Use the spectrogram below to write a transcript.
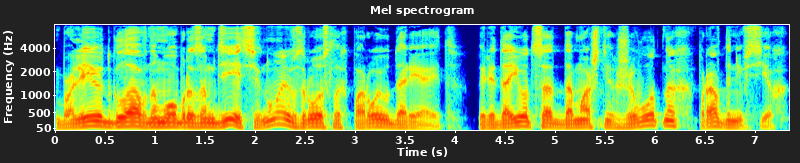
Болеют главным образом дети, но и взрослых порой ударяет. Передается от домашних животных, правда не всех.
